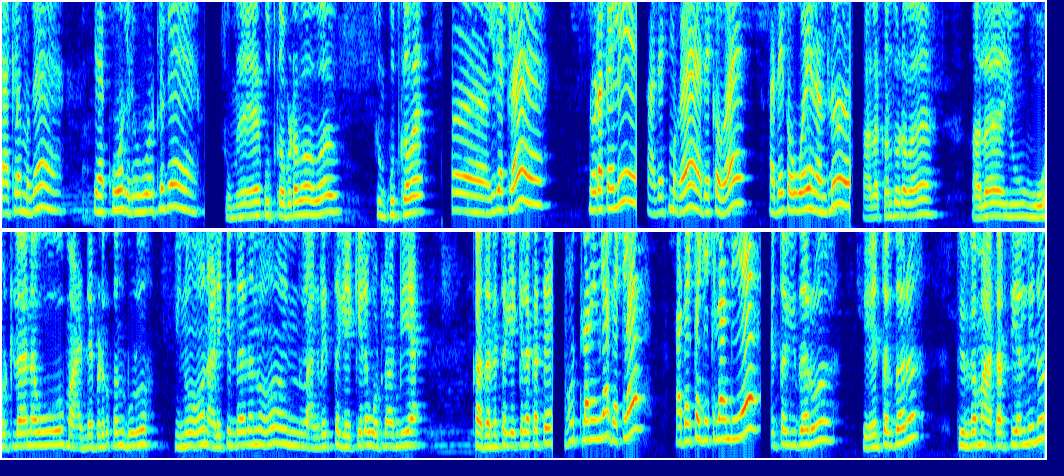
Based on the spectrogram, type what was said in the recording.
ಯಾಕ್ಲ ಮಗ? ಯಾಕೆ ಹೋಗಿಲ್ಲ? ಹೋಟ್ಲಿಗೆ? ಸುಮ್ಮನೆ ಕುತ್ಕೊಬಿಡವ ಸುಮ್ ಕುತ್ಕವೆ. ಇದಕ್ಲ? ನೋಡಕಲಿ ಅದಕ್ಕೆ ಮಗ? ಅದಕ್ಕವ ಅದಕ್ಕೆ ಓ ಏನಂದ್ಲು? ಅಲಕ್ಕಂತೊಡವ ಅಲ್ಲ ಇವು ಹೋಟ್ಲ ನಾವು ಮಾಡನೆ ಬಿಡ್ಬೇಕಂದ್ ಬಿಡು ಇನ್ನು ನಾಳಿಕಿಂದ ನಾನು ಇನ್ನು ಅಂಗಡಿ ತೆಗಿಯಕ್ಕಿಲ್ಲ ಹೋಟ್ಲ ಅಂಗಡಿಯ. ಕದನೆ ತೆಗಿಯಕ್ಕಿಲ್ಲ ಕತೆ. ಮುತ್ಲ ನಿನ್ಗೆ ಅದಕ್ಕೆ ಅದಕ್ಕೆ ತೆಗಿಕಿಲ್ಲ ಅಂದಿಯೇ? ಏನು ತೆಗಿದಾರು? ಏನು ತೆಗ್ದಾರು? ತಿರ್ಗಾ ಮಾತಾಡ್ತೀಯಲ್ಲ ನೀನು?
